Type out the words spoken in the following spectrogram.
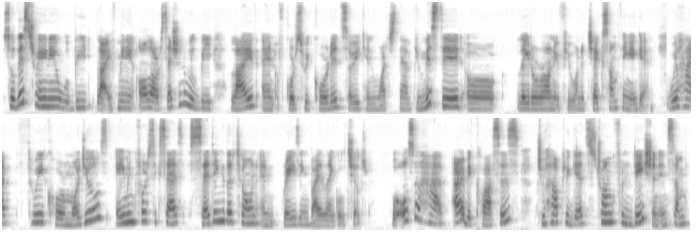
So this training will be live, meaning all our session will be live and of course recorded so you can watch them if you missed it or later on if you want to check something again. We'll have three core modules aiming for success, setting the tone, and raising bilingual children. We'll also have Arabic classes to help you get strong foundation in some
